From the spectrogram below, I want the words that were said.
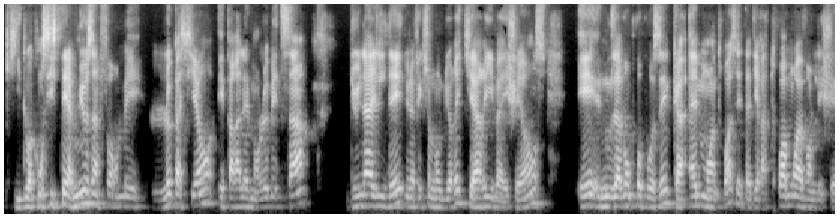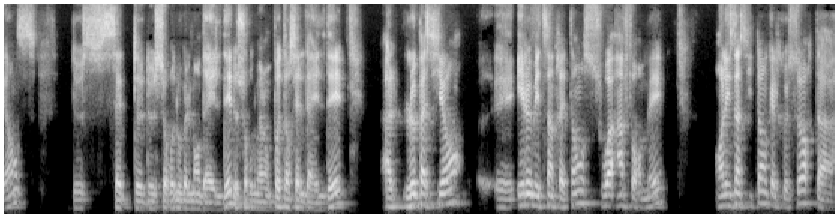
qui doit consister à mieux informer le patient et parallèlement le médecin d'une ALD, d'une affection de longue durée qui arrive à échéance. Et nous avons proposé qu'à M-3, c'est-à-dire à trois mois avant l'échéance de, cette, de ce renouvellement d'ALD, de ce renouvellement potentiel d'ALD, le patient et, le médecin traitant soient informés en les incitant en quelque sorte à,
